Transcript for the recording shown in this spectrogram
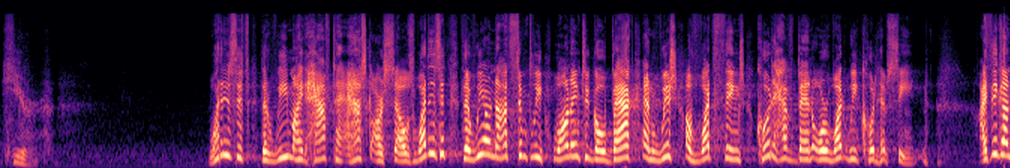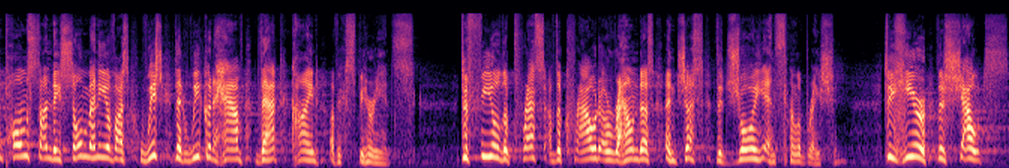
here. What is it that we might have to ask ourselves? What is it that we are not simply wanting to go back and wish of what things could have been or what we could have seen? I think on Palm Sunday, so many of us wish that we could have that kind of experience. To feel the press of the crowd around us and just the joy and celebration. To hear the shouts,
